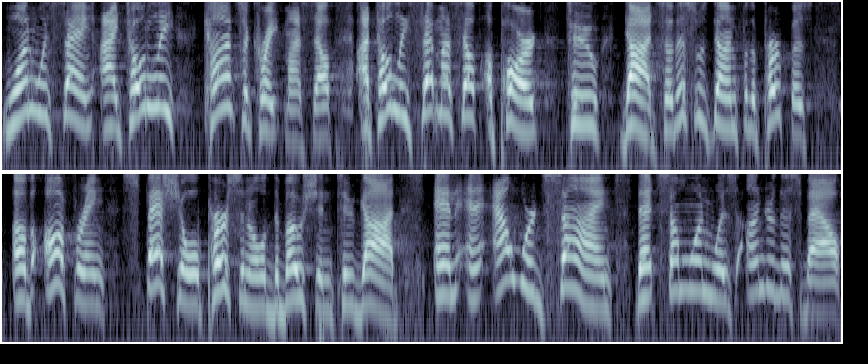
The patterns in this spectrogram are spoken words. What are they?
one was saying, I totally consecrate myself. I totally set myself apart to God. So this was done for the purpose of offering special personal devotion to God. And an outward sign that someone was under this vow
